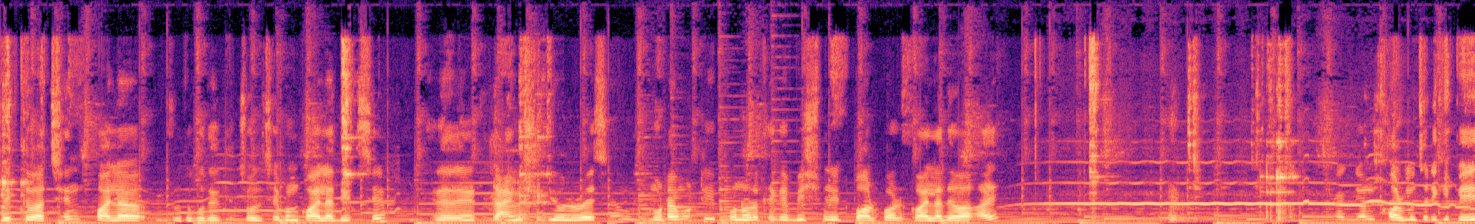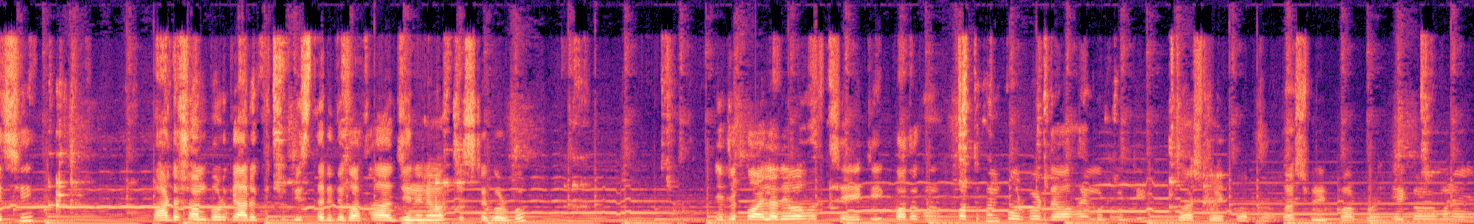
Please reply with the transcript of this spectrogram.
দেখতে পাচ্ছেন, কয়লা দ্রুত গতিতে চলছে এবং কয়লা দিচ্ছে। টাইম শিডিউল রয়েছে। মোটামুটি পনেরো থেকে বিশ মিনিট পর পর কয়লা দেওয়া হয়। একজন কর্মচারীকে পেয়েছি। ভাটা সম্পর্কে আরও কিছু বিস্তারিত কথা জেনে নেওয়ার চেষ্টা করব। এই যে কয়লা দেওয়া হচ্ছে এটি কতক্ষণ কতক্ষণ পর পর দেওয়া হয় মোটামুটি? দশ মিনিট পর পর। দশ মিনিট পর পর। এরকম মানে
